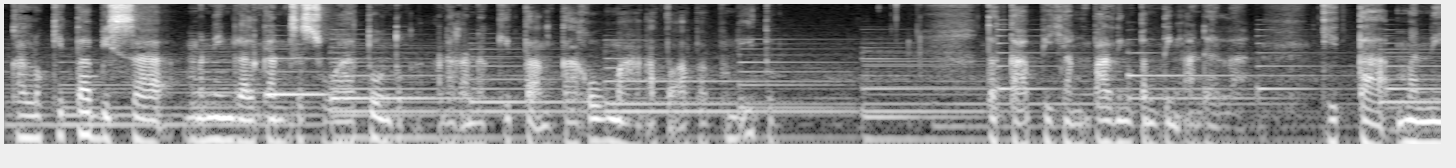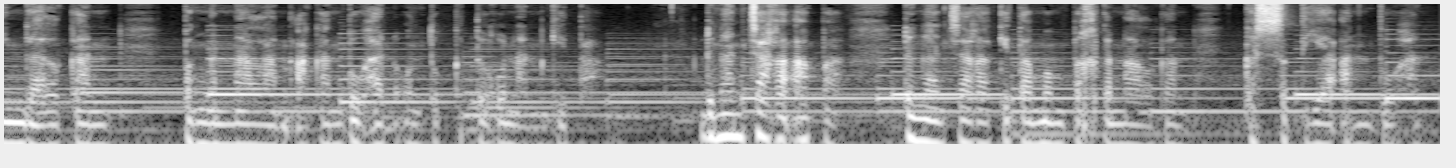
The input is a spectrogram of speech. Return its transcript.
kalau kita bisa meninggalkan sesuatu untuk anak-anak kita, entah rumah atau apa pun itu. Tetapi yang paling penting adalah kita meninggalkan pengenalan akan Tuhan untuk keturunan kita. Dengan cara apa? Dengan cara kita memperkenalkan kesetiaan Tuhan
